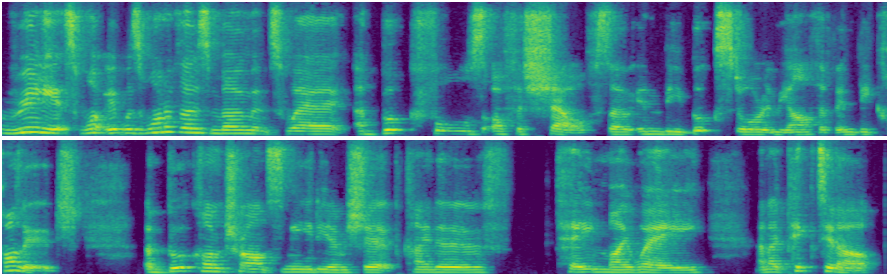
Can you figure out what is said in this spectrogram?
really it's what it was one of those moments where a book falls off a shelf. So in the bookstore in the arthur findlay college a book on trance mediumship kind of came my way and i picked it up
